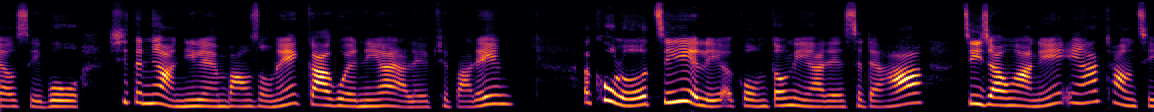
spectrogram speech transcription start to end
ရောက်စေဖို့ရှိသမျှနီလန်ပေါင်းစုံနဲ့ကာကွယ်နေရတာလည်းဖြစ်ပါတယ်။ အခုလိုကြီးရည်လေးအကုန်သုံးနေရတဲ့စစ်တပ်ဟာကြီးကြောင်ကနေအင်အားထောင်ချီ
